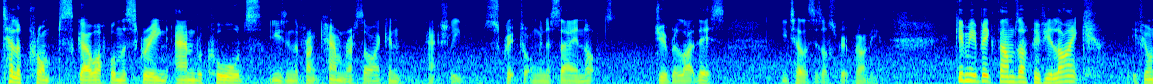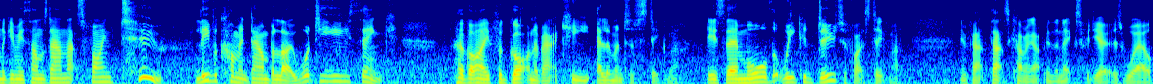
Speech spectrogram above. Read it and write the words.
teleprompts go up on the screen and records using the front camera so I can actually script what I'm going to say and not gibber like this. You tell us it's off script, can't you? Give me a big thumbs up if you like. If you want to give me a thumbs down, that's fine too. Leave a comment down below. What do you think? Have I forgotten about a key element of stigma? Is there more that we could do to fight stigma? In fact, that's coming up in the next video as well.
